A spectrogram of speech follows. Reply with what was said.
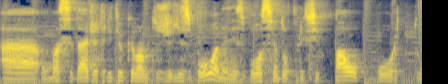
A, uma cidade a 31 km de Lisboa, né? Lisboa sendo o principal porto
